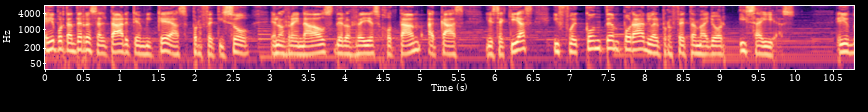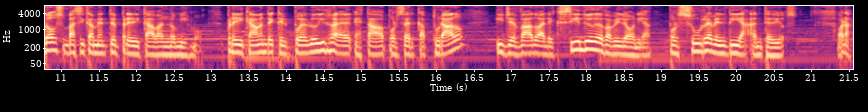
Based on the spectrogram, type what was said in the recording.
Es importante resaltar que Miqueas profetizó en los reinados de los reyes Jotam, Acaz y Ezequías y fue contemporáneo al profeta mayor Isaías. Ellos dos básicamente predicaban lo mismo. Predicaban de que el pueblo de Israel estaba por ser capturado y llevado al exilio de Babilonia por su rebeldía ante Dios. Ahora,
